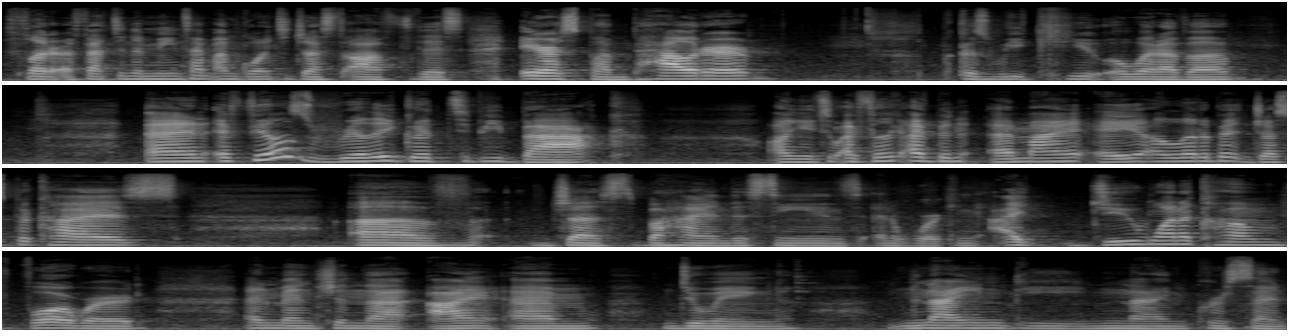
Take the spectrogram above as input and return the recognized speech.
flutter effect. In the meantime, I'm going to dust off this Airspun powder because we cute or whatever. And it feels really good to be back on YouTube. I feel like I've been MIA a little bit just because of just behind the scenes and working. I do want to come forward and mention that I am doing 99%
